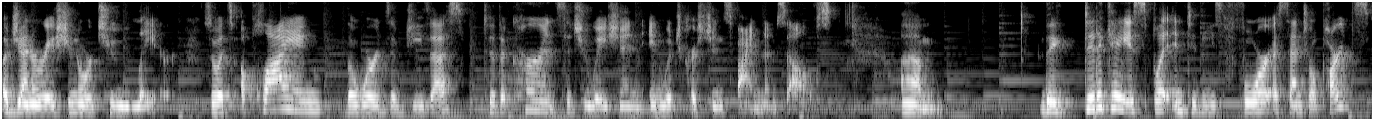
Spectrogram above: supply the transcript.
a generation or two later. So it's applying the words of Jesus to the current situation in which Christians find themselves. Um, the Didache is split into these four essential parts.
